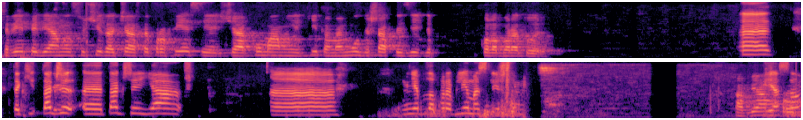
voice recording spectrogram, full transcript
Repede am însușit această profesie și acum am în echipă mai mult de 70 de colaboratori. Таки- Также, э, также я, а, у меня была проблема с лишним, Весом.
